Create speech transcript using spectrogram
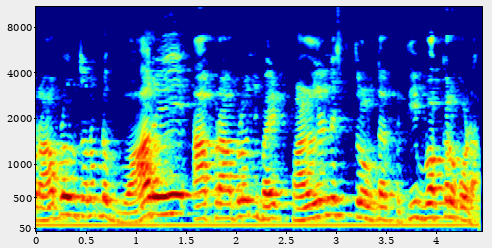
ప్రాబ్లమ్స్ ఉన్నప్పుడు వారే ఆ ప్రాబ్లం నుంచి బయట పడలేని స్థితిలో ఉంటారు ప్రతి ఒక్కరు కూడా.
